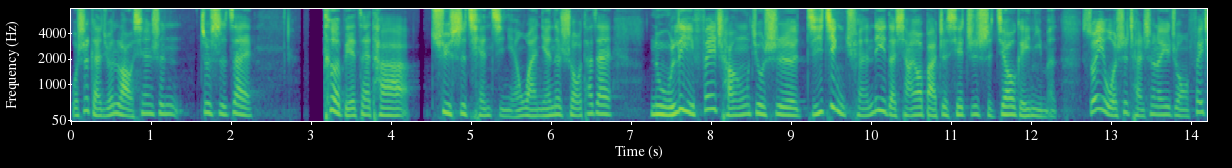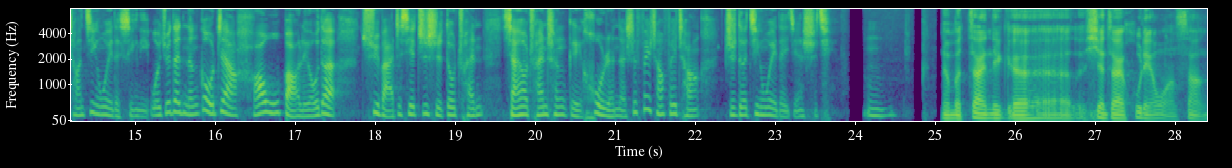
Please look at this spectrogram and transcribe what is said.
我是感觉老先生就是在。特别在他去世前几年晚年的时候，他在努力，非常就是极尽全力的想要把这些知识教给你们，所以我是产生了一种非常敬畏的心理。我觉得能够这样毫无保留的去把这些知识都传，想要传承给后人的是非常非常值得敬畏的一件事情。嗯。那么，在那个现在互联网上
